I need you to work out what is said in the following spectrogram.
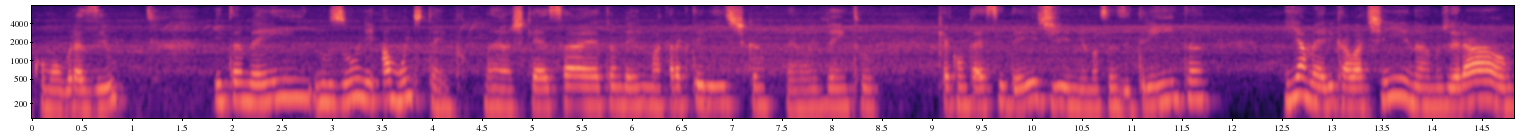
como o Brasil, e também nos une há muito tempo. Né? Acho que essa é também uma característica, é né? um evento que acontece desde 1930 e a América Latina, no geral,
